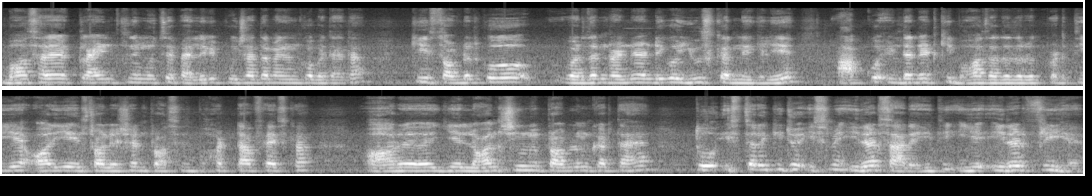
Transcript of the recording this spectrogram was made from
बहुत सारे क्लाइंट्स ने मुझसे पहले भी पूछा था, मैंने उनको बताया था कि सॉफ्टवेयर को वर्जन ट्वेंटी को यूज़ करने के लिए आपको इंटरनेट की बहुत ज़्यादा ज़रूरत पड़ती है और ये इंस्टॉलेशन प्रोसेस बहुत टफ है इसका और ये लॉन्चिंग में प्रॉब्लम करता है। तो इस तरह की जो इसमें इरर्स आ रही थी, ये इरर फ्री है।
